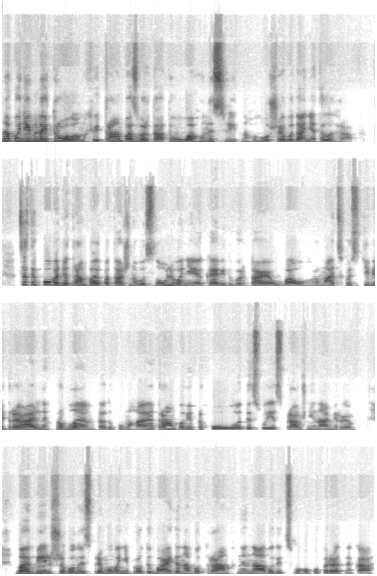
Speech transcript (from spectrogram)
На подібний тролинг від Трампа звертати увагу не слід, наголошує видання Телеграф. Це типове для Трампа епатажне висловлювання, яке відвертає увагу громадськості від реальних проблем та допомагає Трампові приховувати свої справжні наміри. Ба більше вони спрямовані проти Байдена, бо Трамп ненавидить свого попередника.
